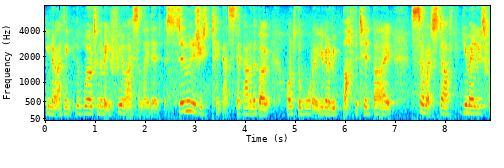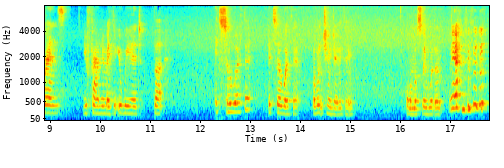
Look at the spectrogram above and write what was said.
you know i think the world's going to make you feel isolated. As soon as you take that step out of the boat onto the water you're going to be buffeted by so much stuff. You may lose friends. Your family may think you're weird but it's so worth it it's so worth it. I wouldn't change anything. Honestly mm. wouldn't. yeah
